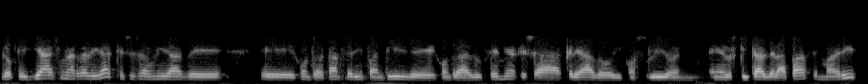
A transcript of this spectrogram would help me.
lo que ya es una realidad que es esa unidad de eh, contra el cáncer infantil de, contra la leucemia que se ha creado y construido en, el Hospital de la Paz en Madrid.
